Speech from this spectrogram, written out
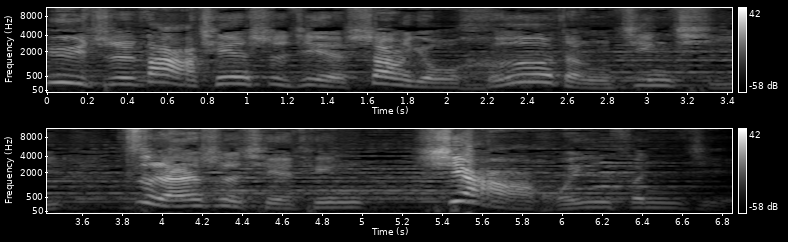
欲知大千世界尚有何等惊奇？自然是且听下回分解。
